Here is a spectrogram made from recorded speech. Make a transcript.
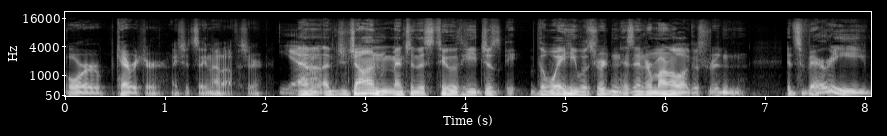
or character, I should say, not officer. Yeah. And uh, John mentioned this too. He just the way he was written, his inner monologue was written. It's very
